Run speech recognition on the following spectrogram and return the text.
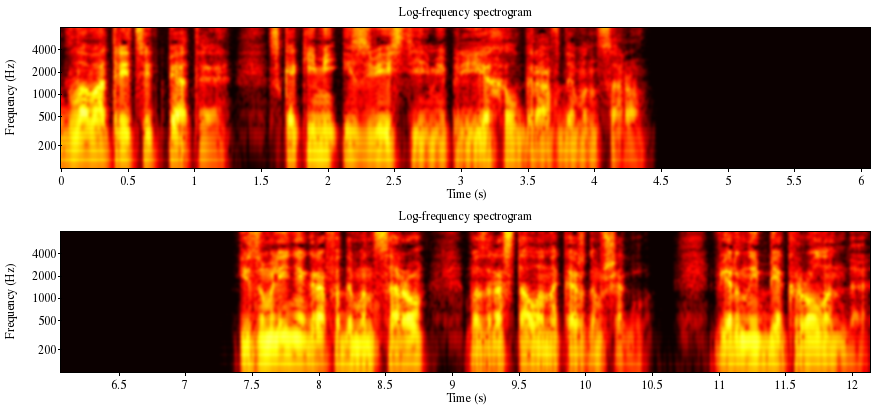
Глава 35. С какими известиями приехал граф де Монсоро? Изумление графа де Монсоро возрастало на каждом шагу. Верный бег Роланда,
